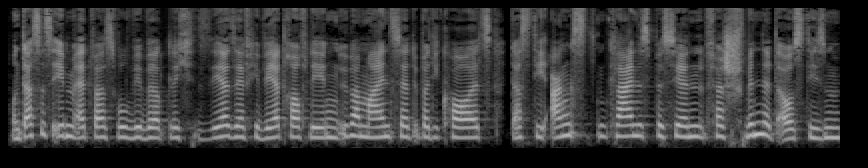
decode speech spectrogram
Und das ist eben etwas, wo wir wirklich sehr, sehr viel Wert drauf legen, über Mindset, über die Calls, dass die Angst ein kleines bisschen verschwindet aus diesem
